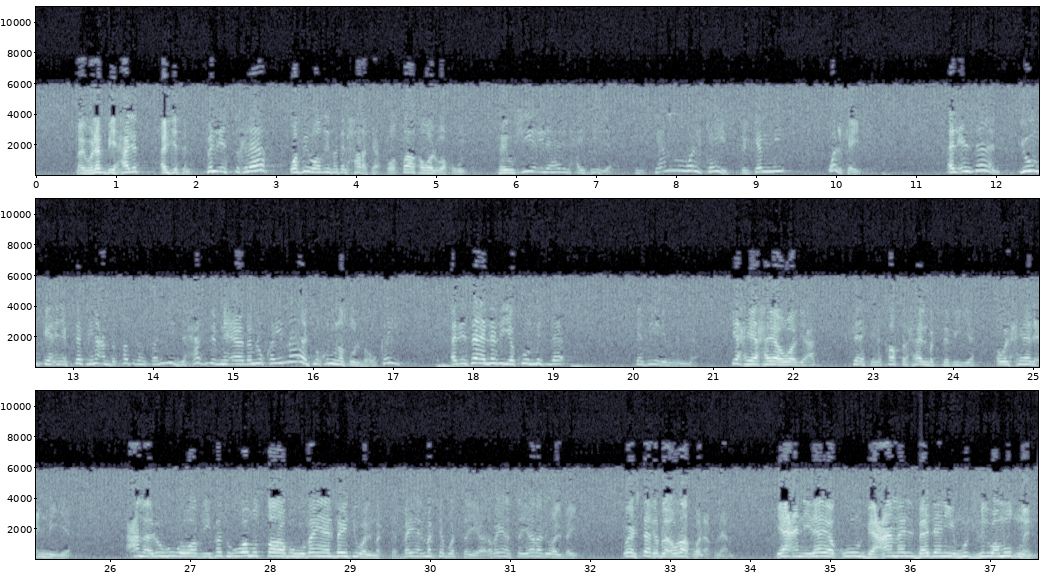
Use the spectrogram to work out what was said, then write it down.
ما يلبي حاجة الجسم في الاستخلاف وفي وظيفة الحركة والطاقة والوقود. فيشير إلى هذه الحيثية في الكم والكيف في الكم والكيف. الإنسان يمكن أن يكتفي نعم بقدر قليل بحسب ابن آدم لقيمات يقمن صلبه. كيف؟ الإنسان الذي يكون مثل كثير من الناس. يحيا حياة وادعة الساكنة خاصة الحياة المكتبية أو الحياة العلمية. عمله ووظيفته ومضطربه بين البيت والمكتب بين المكتب والسيارة بين السيارة والبيت ويشتغل بالأوراق والأقلام. يعني لا يقوم بعمل بدني مجهد ومضمن.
